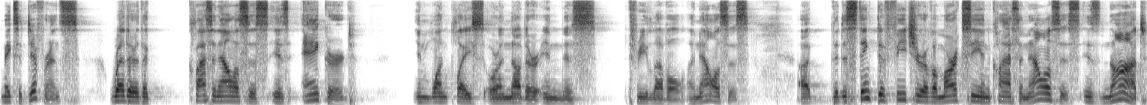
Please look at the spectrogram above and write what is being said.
makes a difference whether the class analysis is anchored in one place or another in this three-level analysis. Uh, the distinctive feature of a Marxian class analysis is not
